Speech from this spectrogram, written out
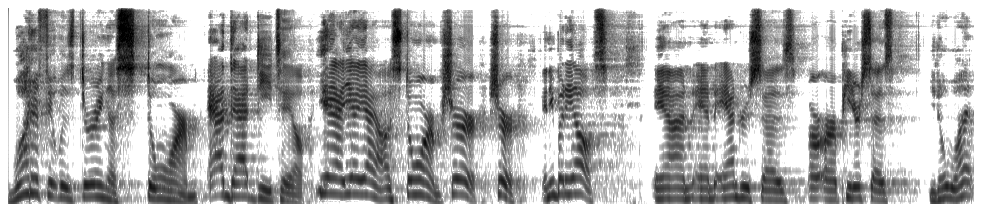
what if it was during a storm? Add that detail. Yeah, yeah, yeah, a storm. Sure, sure. Anybody else? And and Andrew says, or, or Peter says, you know what?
